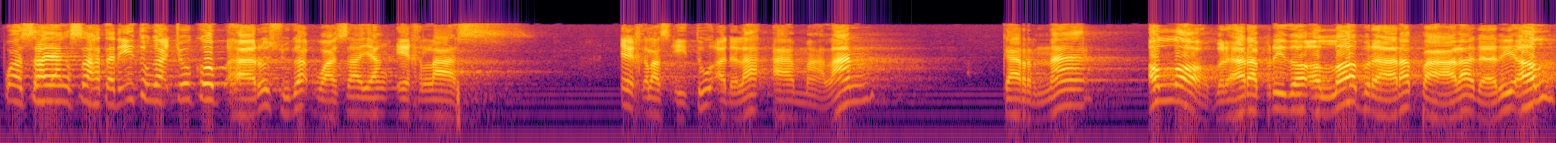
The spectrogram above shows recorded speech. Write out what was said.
Puasa yang sah tadi itu enggak cukup, harus juga puasa yang ikhlas. Ikhlas itu adalah amalan karena Allah, berharap ridha Allah, berharap pahala dari Allah.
